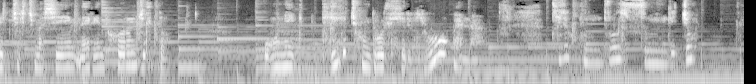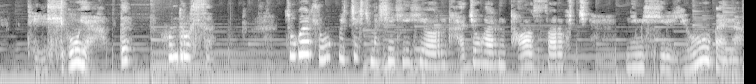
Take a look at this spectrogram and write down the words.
бичигч машин нарийн төхөөрөмжлөлт үү? Үүнийг тэгж хөндрүүлэх хэрэг юу байна? Тэр хөндрүүлсэн гэж юу? Тэгэлгүй яах вэ? Хөндрүүлсэн. Зүгээр л үг бичигч машин хийхийн оронд хажуугаар нь тоос сорогч нэмэх хэрэг юу байна?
